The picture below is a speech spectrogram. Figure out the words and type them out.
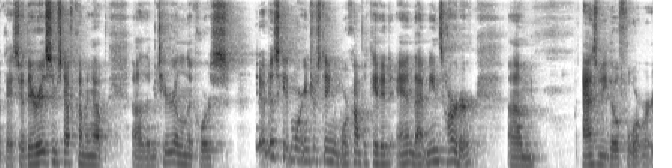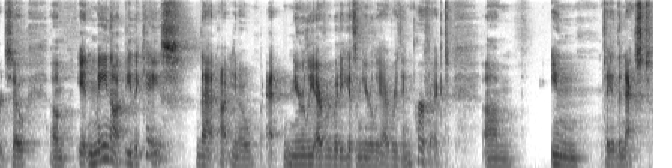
Okay, so there is some stuff coming up. Uh, the material in the course, you know, does get more interesting, more complicated, and that means harder um, as we go forward. So um, it may not be the case that uh, you know nearly everybody gets nearly everything perfect um, in say the next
